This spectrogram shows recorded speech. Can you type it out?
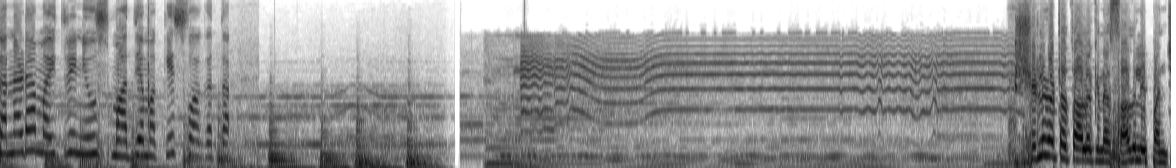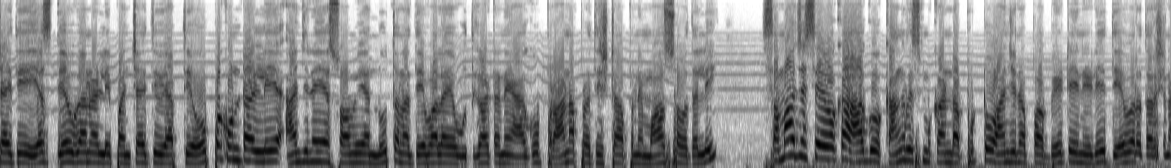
ಕನ್ನಡ ಮೈತ್ರಿ ನ್ಯೂಸ್ ಮಾಧ್ಯಮಕ್ಕೆ ಸ್ವಾಗತ. ಶಿಡ್ಲಘಟ್ಟ ತಾಲೂಕಿನ ಸಾದಲಿ ಪಂಚಾಯಿತಿ ಎಸ್ ದೇವಗಾನಹಳ್ಳಿ ಪಂಚಾಯಿತಿ ವ್ಯಾಪ್ತಿಯ ಒಪ್ಪಕುಂಟಹಳ್ಳಿ ಆಂಜನೇಯ ಸ್ವಾಮಿಯ ನೂತನ ದೇವಾಲಯ ಉದ್ಘಾಟನೆ ಹಾಗೂ ಪ್ರಾಣ ಪ್ರತಿಷ್ಠಾಪನೆ ಮಹೋತ್ಸವದಲ್ಲಿ ಸಮಾಜ ಸೇವಕ ಹಾಗೂ ಕಾಂಗ್ರೆಸ್ ಮುಖಂಡ ಪುಟ್ಟು ಆಂಜನಪ್ಪ ಭೇಟಿ ನೀಡಿ ದೇವರ ದರ್ಶನ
